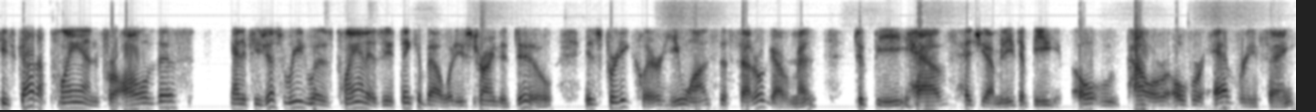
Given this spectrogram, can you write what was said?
He's got a plan for all of this. And if you just read what his plan is, you think about what he's trying to do, it's pretty clear. He wants the federal government to be have hegemony, to be power over everything.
